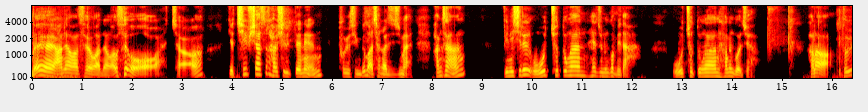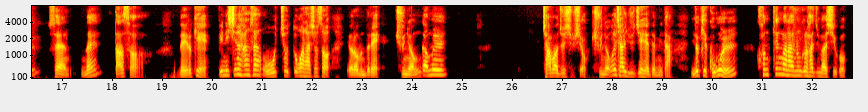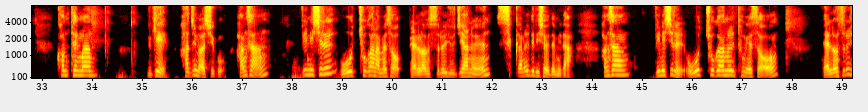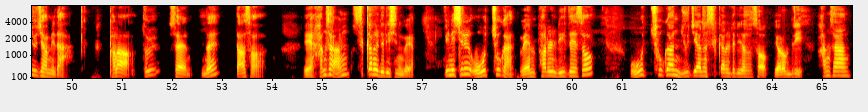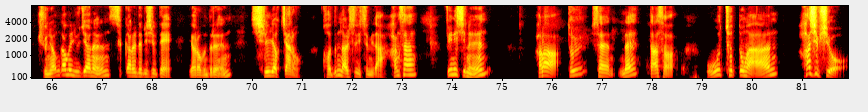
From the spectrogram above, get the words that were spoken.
네, 안녕하세요. 안녕하세요. 자, 이게 칩샷을 하실 때는 풀스윙도 마찬가지지만 항상 피니시를 5초 동안 해주는 겁니다. 5초 동안 하는 거죠. 하나, 둘, 셋, 넷, 다섯. 네, 이렇게 피니시는 항상 5초 동안 하셔서 여러분들의 균형감을 잡아주십시오. 균형을 잘 유지해야 됩니다. 이렇게 공을 컨택만 하는 걸 하지 마시고 컨택만 이렇게 하지 마시고 항상 피니시를 5초간 하면서 밸런스를 유지하는 습관을 들이셔야 됩니다. 항상 피니시를 5초간을 통해서 밸런스를 유지합니다. 하나, 둘, 셋, 넷, 다섯. 예, 항상 습관을 들이시는 거예요. 피니시를 5초간 왼팔을 리드해서 5초간 유지하는 습관을 들이셔서 여러분들이 항상 균형감을 유지하는 습관을 들이실 때 여러분들은 실력자로 거듭날 수 있습니다. 항상 피니시는 하나, 둘, 셋, 넷, 다섯, 5초 동안 하십시오.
